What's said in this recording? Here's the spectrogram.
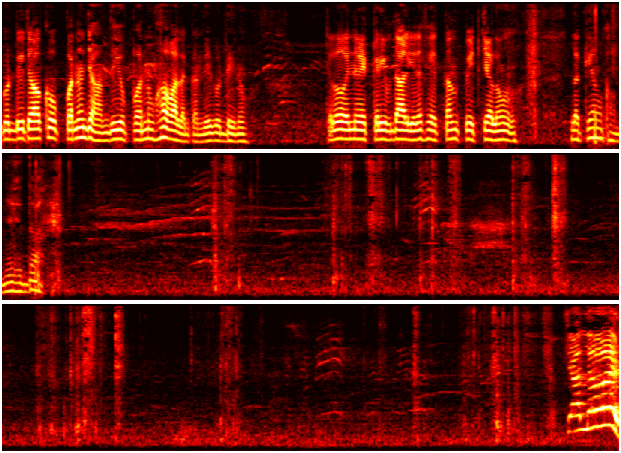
ਗੁੱਡੀ ਤੇ ਆਖੋ ਉੱਪਰ ਨੂੰ ਜਾਂਦੀ ਉੱਪਰ ਨੂੰ ਹਵਾ ਲੱਗਣ ਦੀ ਗੁੱਡੀ ਨੂੰ। ਚਲੋ ਇਹਨੂੰ ਇੱਕ ਵਾਰੀ ਵਧਾ ਲਈਏ ਤੇ ਫਿਰ ਤੁਹਾਨੂੰ ਪਿੱਛ ਚਲੋ ਲੱਗਿਆ ਵਿਖਾਉਂਦੇ ਆ ਸਿੱਧਾ। ਚੱਲ ਓਏ।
